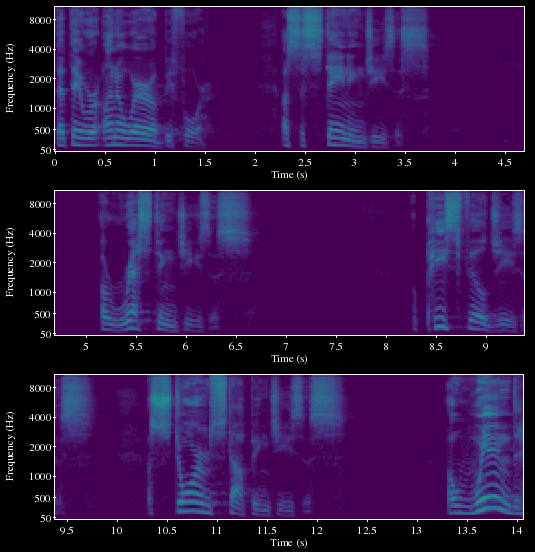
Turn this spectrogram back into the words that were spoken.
that they were unaware of before a sustaining Jesus, a resting Jesus, a peace filled Jesus a storm stopping Jesus, a wind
